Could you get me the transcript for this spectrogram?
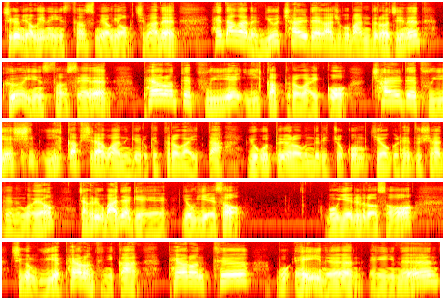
지금 여기는 인스턴스 명이 없지만은 해당하는 뉴 차일드 해가지고 만들어지는 그 인스턴스에는 페어런트의 V에 2값 들어가 있고 차일드의 V에 12 값이라고 하는 게 이렇게 들어가 있다. 요것도 여러분들이 조금 기억을 해 두셔야 되는 거예요. 자, 그리고 만약에 여기에서 뭐 예를 들어서 지금 위에 페어런트니까 페어런트 뭐 A는 A는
